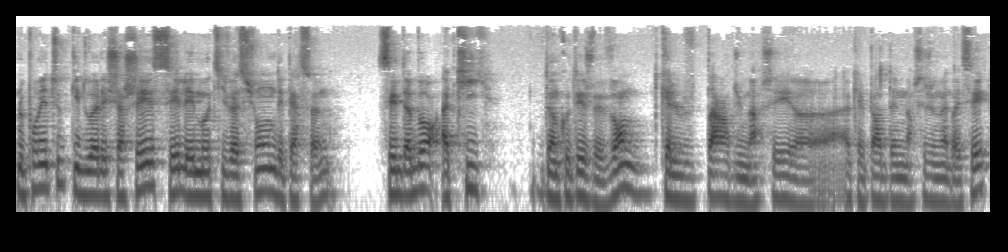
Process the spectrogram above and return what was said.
Le premier truc qu'il doit aller chercher, c'est les motivations des personnes. C'est d'abord à qui, d'un côté, je vais vendre, quelle part du marché, euh, à quelle part du marché je vais m'adresser,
